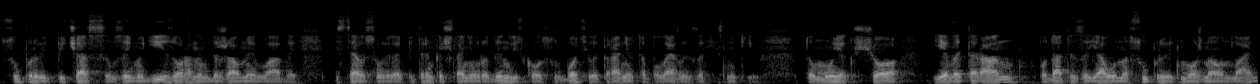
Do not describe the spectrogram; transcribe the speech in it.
супровід під час взаємодії з органами державної влади, місцевого самоврядування, підтримка членів родин, військовослужбовців, ветеранів та полеглих захисників. Тому, якщо є ветеран, подати заяву на супровід можна онлайн.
